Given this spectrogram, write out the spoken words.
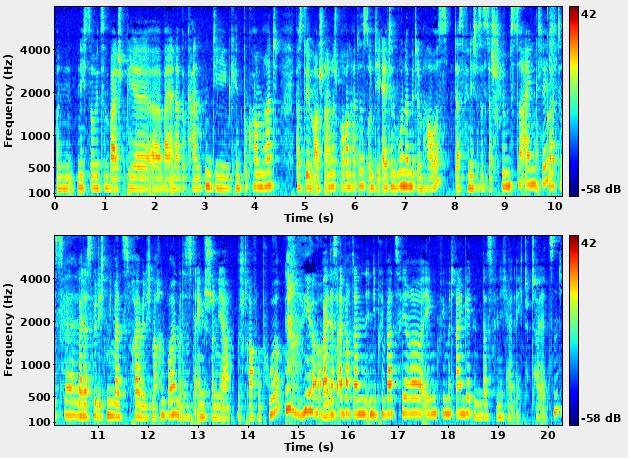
Und nicht so wie zum Beispiel äh, bei einer Bekannten, die ein Kind bekommen hat, was du eben auch schon angesprochen hattest, und die Eltern wohnen da mit im Haus. Das finde ich, das ist das Schlimmste eigentlich. Um Gottes Willen. Weil das würde ich niemals freiwillig machen wollen, weil das ist eigentlich schon ja Bestrafung pur. ja. Weil das einfach dann in die Privatsphäre irgendwie mit reingeht. Und das finde ich halt echt total ätzend.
